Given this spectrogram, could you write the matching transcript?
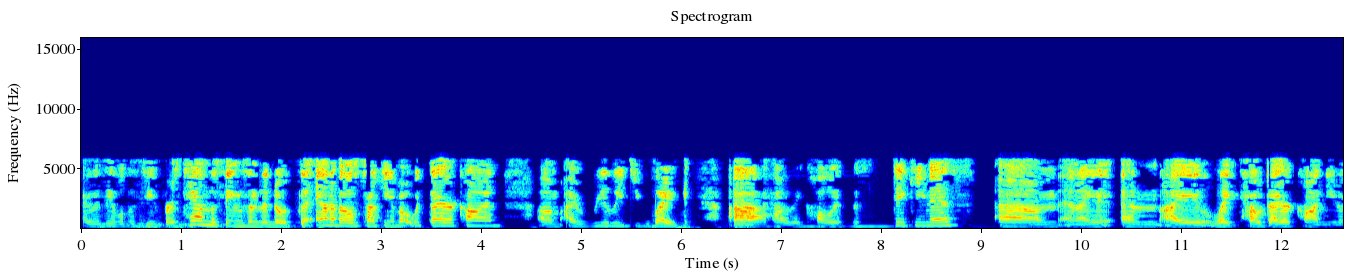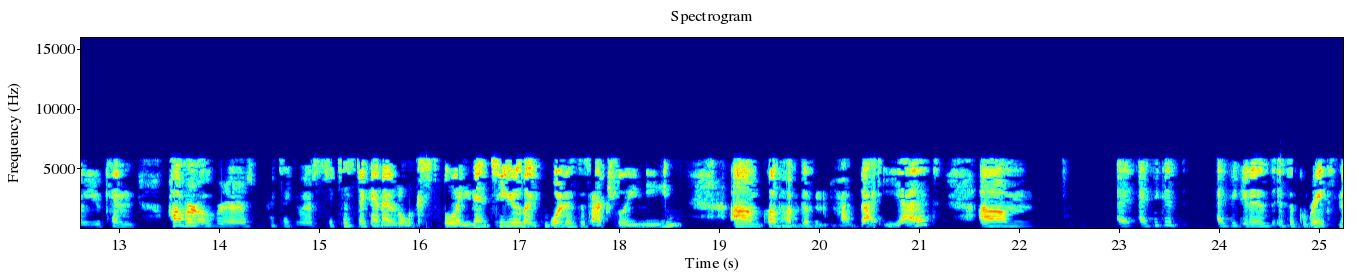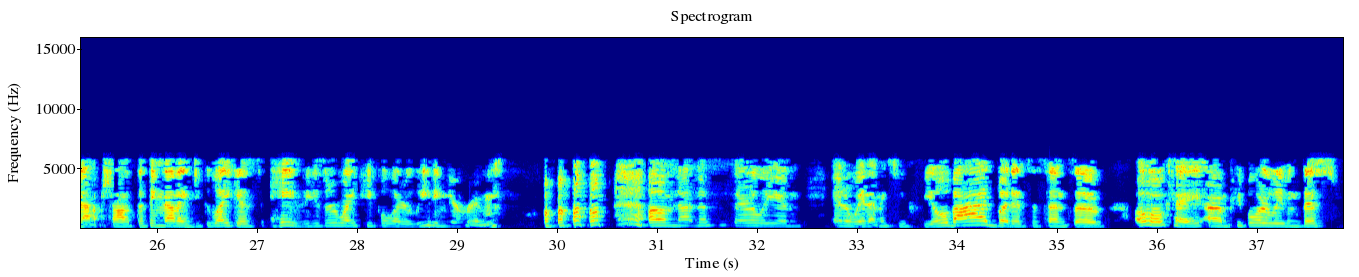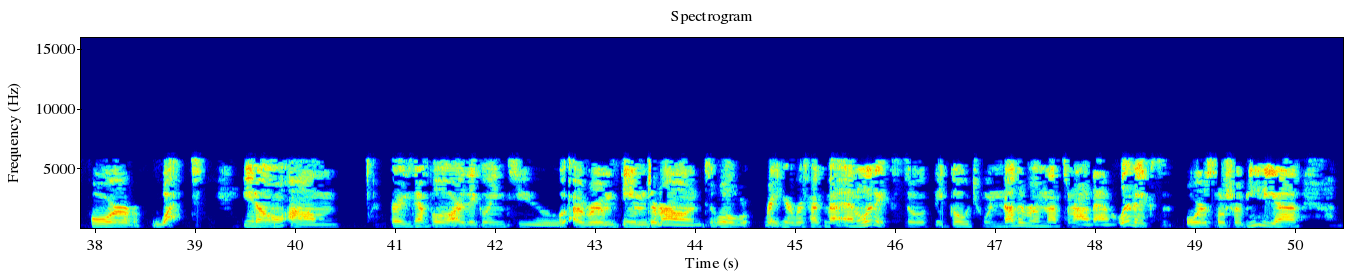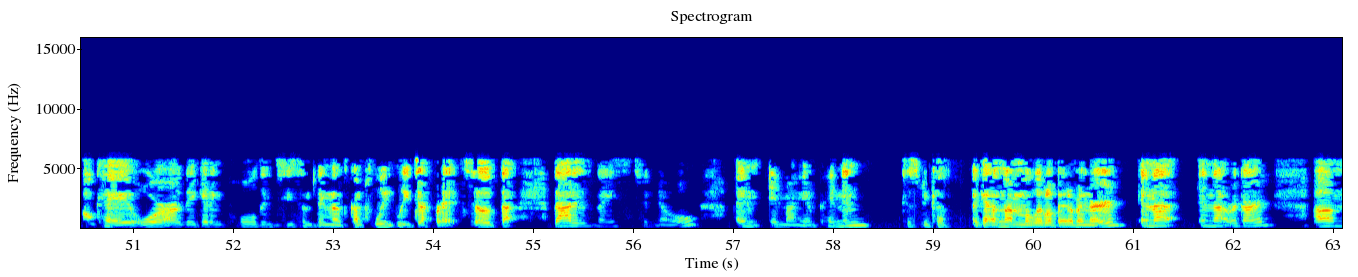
I was able to see firsthand the things in the notes that Annabelle was talking about with DireCon. Um, I really do like uh, how they call it the stickiness. Um, and I and I liked how DireCon, you know, you can hover over a particular statistic and it'll explain it to you, like what does this actually mean? Um, ClubHub doesn't have that yet. Um, I, I think it's I think it is. It's a great snapshot. The thing that I do like is, hey, these are why people are leaving your rooms. um, not necessarily in in a way that makes you feel bad, but it's a sense of, oh, okay, um, people are leaving this for what? You know, um, for example, are they going to a room themed around, well, right here we're talking about analytics. So if they go to another room that's around analytics or social media, okay, or are they getting pulled into something that's completely different? So that, that is nice to know. And in my opinion, just because again I'm a little bit of a nerd in that in that regard. Um,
